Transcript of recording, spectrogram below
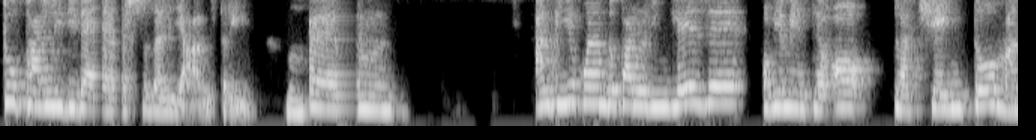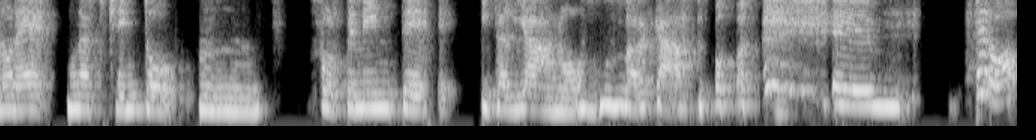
tu parli diverso dagli altri. Mm. Eh, anche io quando parlo l'inglese ovviamente ho l'accento, ma non è un accento mh, mm, fortemente italiano marcato. eh, però,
